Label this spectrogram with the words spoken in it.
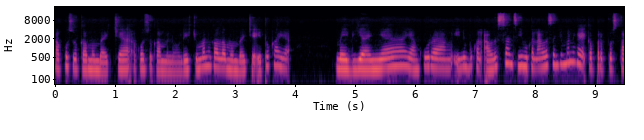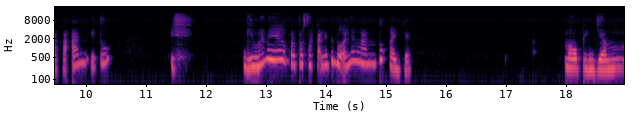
aku suka membaca aku suka menulis. Cuman kalau membaca itu kayak medianya yang kurang. Ini bukan alasan sih bukan alasan cuman kayak ke perpustakaan itu ih gimana ya? Perpustakaan itu bawaannya ngantuk aja. Mau pinjam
